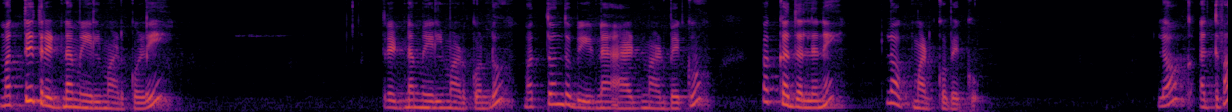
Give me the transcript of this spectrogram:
ಮತ್ತೆ ಥ್ರೆಡ್ನ ಮೇಲ್ ಮಾಡ್ಕೊಳ್ಳಿ. ಥ್ರೆಡ್ನ ಮೇಲ್ ಮಾಡಿಕೊಂಡು ಮತ್ತೊಂದು ಬೀಡನ್ನ ಆ್ಯಡ್ ಮಾಡಬೇಕು. ಪಕ್ಕದಲ್ಲೇ ಲಾಕ್ ಮಾಡ್ಕೋಬೇಕು. ಲಾಕ್ ಅಥವಾ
